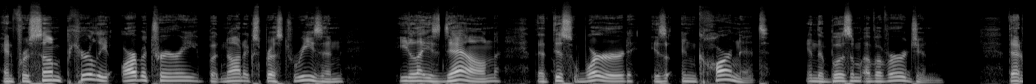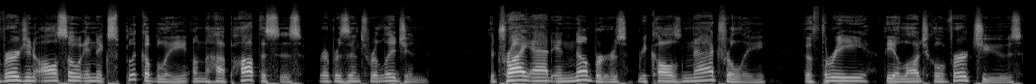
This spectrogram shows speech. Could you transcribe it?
and for some purely arbitrary but not expressed reason, he lays down that this word is incarnate in the bosom of a virgin. That virgin also inexplicably, on the hypothesis, represents religion. The triad in Numbers recalls naturally the three theological virtues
